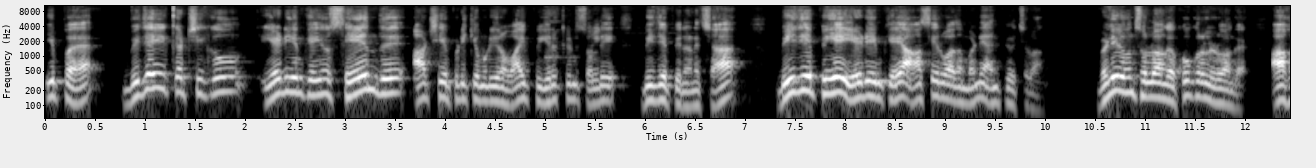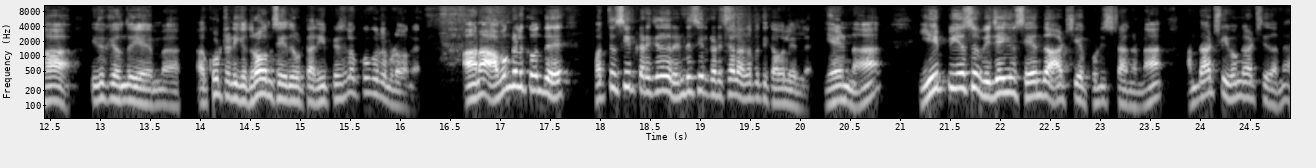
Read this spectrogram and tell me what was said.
இப்போ விஜய் கட்சிக்கும் ஏடிஎம்கேயும் சேர்ந்து ஆட்சியை பிடிக்க முடியிற வாய்ப்பு இருக்குன்னு சொல்லி பிஜேபி நினைச்சா பிஜேபியே ஏடிஎம்கே ஆசீர்வாதம் பண்ணி அனுப்பி வச்சிருவாங்க. வெளியில் வந்து சொல்லுவாங்க கூக்குரல் இடுவாங்க. ஆஹா இதுக்கு வந்து கூட்டணிக்கு துரோகம் செய்து விட்டார். இபிஎஸ்ல கூக்குரல் விடுவாங்க ஆனால் அவங்களுக்கு வந்து பத்து சீட் கிடைக்கிறது ரெண்டு சீட் கிடைச்சாலும் அதை பத்தி கவலை இல்லை. ஏன்னா இபிஎஸும் விஜயும் சேர்ந்து ஆட்சியை பிடிச்சிட்டாங்கன்னா அந்த ஆட்சி இவங்க ஆட்சி தானே?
